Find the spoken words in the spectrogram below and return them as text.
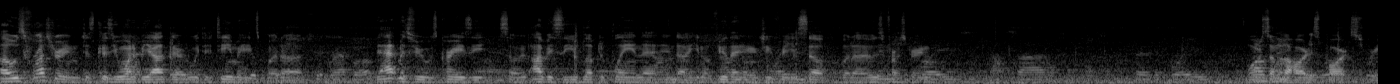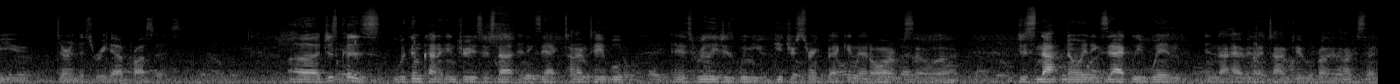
Uh, it was frustrating just because you want to be out there with your teammates, but uh, the atmosphere was crazy. So obviously you'd love to play in that and uh, you know feel that energy for yourself, but uh, it was frustrating. What were some of the hardest parts for you during this rehab process? Uh, just because with them kind of injuries, there's not an exact timetable, and it's really just when you get your strength back in that arm. So uh, just not knowing exactly when and not having that timetable probably the hardest thing.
